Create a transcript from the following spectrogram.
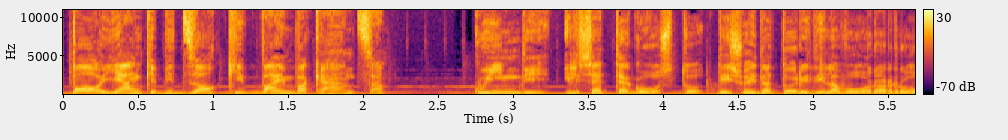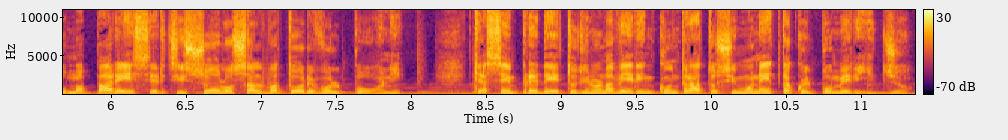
Poi anche Bizzocchi va in vacanza. Quindi, il 7 agosto, dei suoi datori di lavoro a Roma pare esserci solo Salvatore Volponi, che ha sempre detto di non aver incontrato Simonetta quel pomeriggio.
